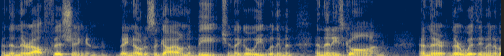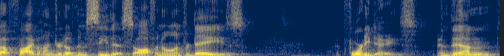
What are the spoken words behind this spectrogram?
And then they're out fishing, and they notice a guy on the beach, and they go eat with him, and, and then he's gone. And they're, they're with him, and about 500 of them see this off and on for days. 40 days. And then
